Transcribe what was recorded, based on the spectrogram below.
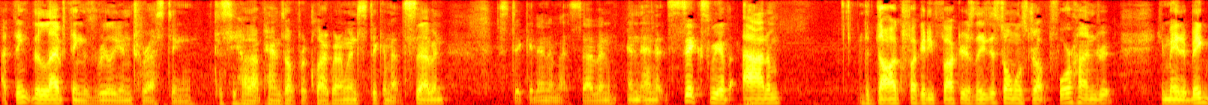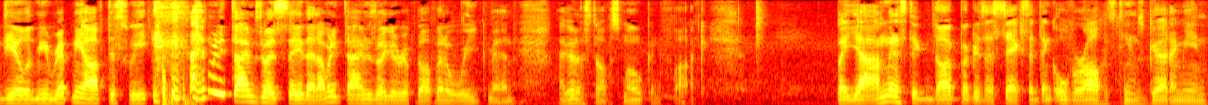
I think the Lev thing is really interesting to see how that pans out for Clark. But I'm going to stick him at seven. Stick it in him at seven. And then at six, we have Adam. The dog fuckity fuckers. They just almost dropped 400. He made a big deal with me, ripped me off this week. How many times do I say that? How many times do I get ripped off in a week, man? I gotta stop smoking, fuck. But yeah, I'm gonna stick Dog Bookers at six. I think overall his team's good. I mean,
